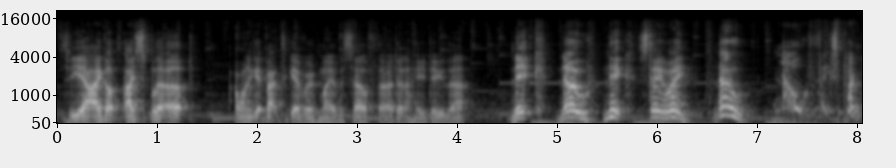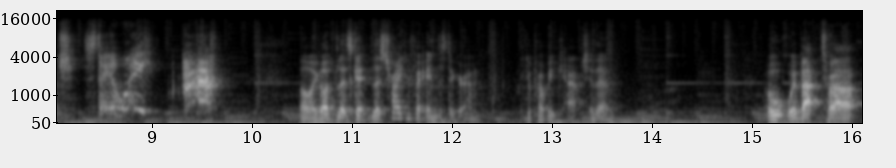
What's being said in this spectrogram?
So yeah, I got, I split up. I want to get back together with my other self, though. I don't know how you do that. Nick, no, Nick, stay away. No, no, face punch, stay away. Ah! Oh my god, let's get, let's try go for Instagram. We could probably capture them. Oh, we're back to our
